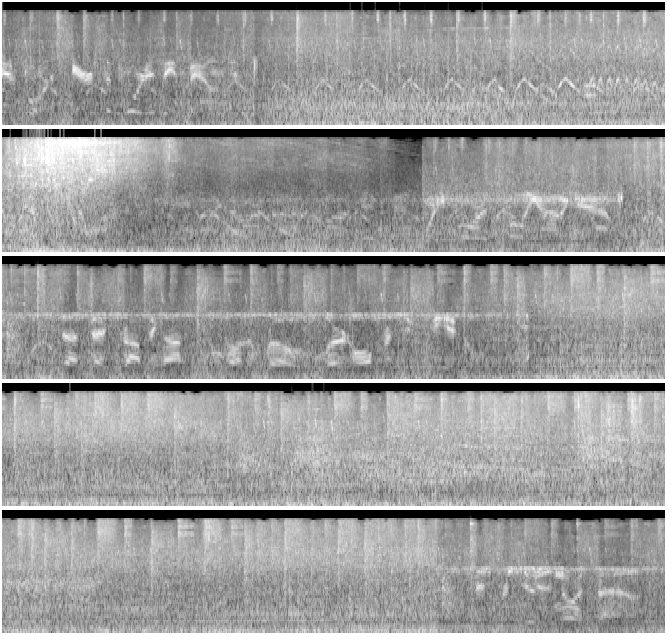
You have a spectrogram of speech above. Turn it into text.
10-4. Air support is inbound. Forty-four is pulling out a. Suspect dropping obstacles on the road. Alert all pursuit pursuit is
